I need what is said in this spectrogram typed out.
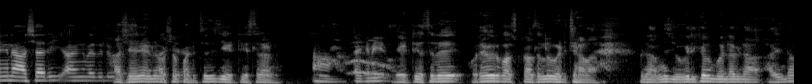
എങ്ങനെ ആശാരി അങ്ങനെ ഇതിൽ ആശാരിയാണ് പക്ഷെ പഠിച്ചത്? ജെ ടി എസിലാണ്. ജെ ടി എസിൽ ഒരേ ഒരു ഫസ്റ്റ് ക്ലാസ്സിൽ പഠിച്ച ആളാണ് പിന്നെ അന്ന് ജോലിക്കൊന്നും പോയില്ല. പിന്നെ അതിന്റെ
